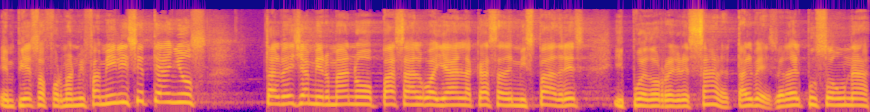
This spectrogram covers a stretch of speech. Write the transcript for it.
empiezo a formar mi familia y siete años tal vez ya mi hermano pasa algo allá en la casa de mis padres y puedo regresar, tal vez, ¿verdad? Él puso una,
